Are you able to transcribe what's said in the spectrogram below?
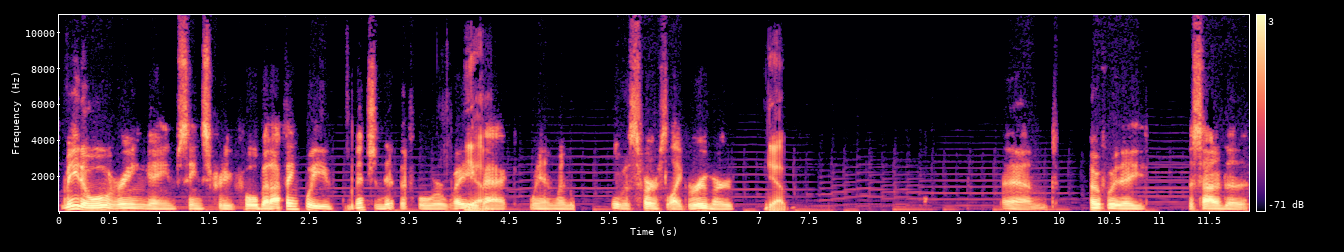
to me the Wolverine game seems pretty cool. But I think we mentioned it before, way Yeah. back when when it was first like rumored, Yep. and hopefully they decided to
